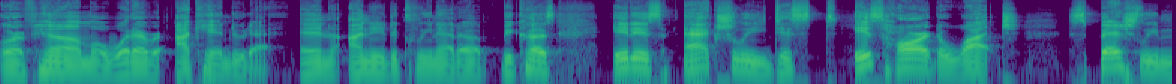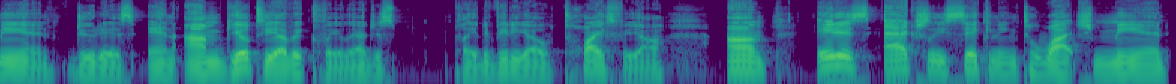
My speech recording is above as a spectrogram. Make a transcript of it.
or if him or whatever. I can't do that. And I need to clean that up because it is actually just it's hard to watch, especially men do this. And I'm guilty of it clearly. I just played the video twice for y'all. Um, it is actually sickening to watch men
